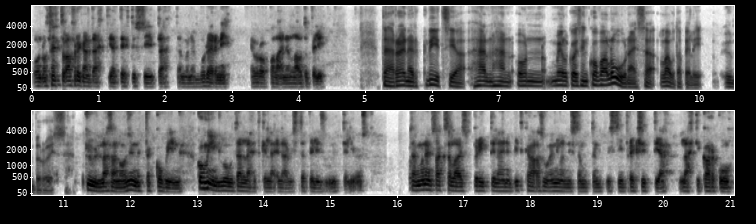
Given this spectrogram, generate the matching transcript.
on otettu Afrikan tähtiä ja tehty siitä tämmöinen moderni eurooppalainen lautapeli. Tämä Rainer Knizia, hän, hän on melkoisen kova luu näissä lautapeli ympyröissä? Kyllä, sanoisin, että kovin, kovin luu tällä hetkellä elävistä pelisuunnittelijoista. Tämmöinen saksalais-brittiläinen pitkään asu Englannissa, mutta nyt vissiin Brexittiä lähti karkuun,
